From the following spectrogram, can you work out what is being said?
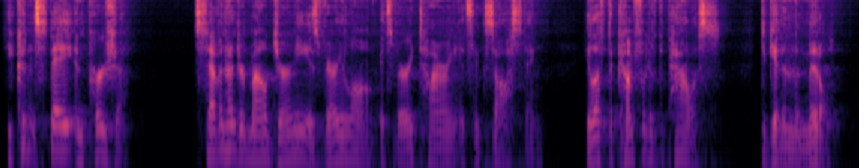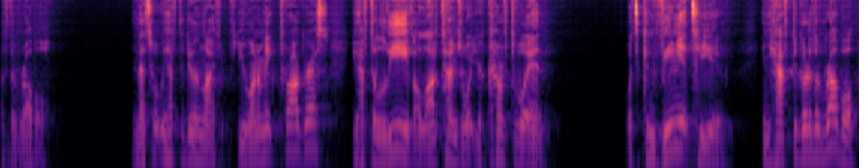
He couldn't stay in Persia. 700 mile journey is very long, it's very tiring, it's exhausting. He left the comfort of the palace to get in the middle of the rubble. And that's what we have to do in life. If you want to make progress, you have to leave a lot of times what you're comfortable in, what's convenient to you. And you have to go to the rubble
